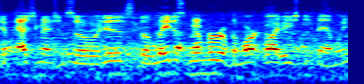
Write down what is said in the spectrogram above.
Yep, as you mentioned, so it is the latest member of the Mark V HD family.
